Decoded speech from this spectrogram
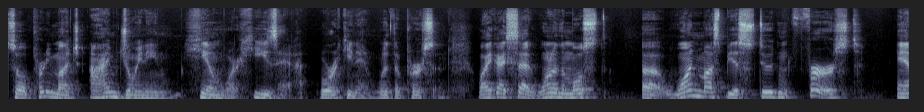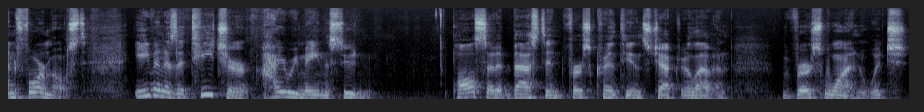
So pretty much I'm joining him where he's at, working in with the person. Like I said, one of the most uh, one must be a student first and foremost. Even as a teacher, I remain the student. Paul said it best in 1 Corinthians chapter 11, verse 1, which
